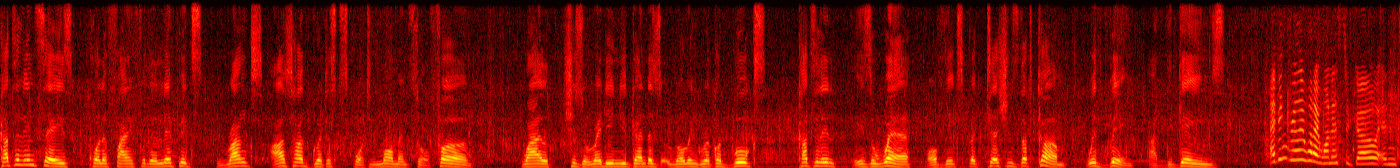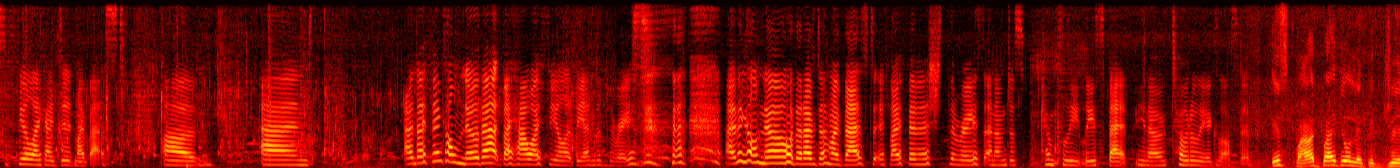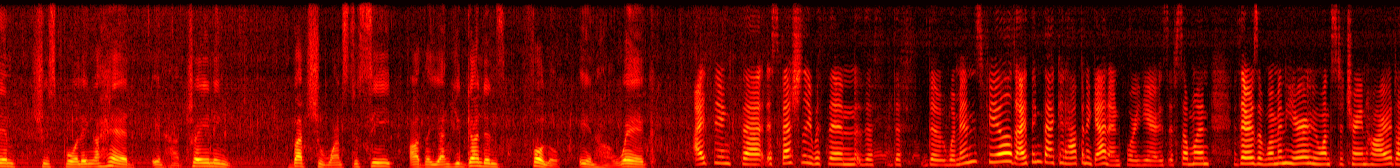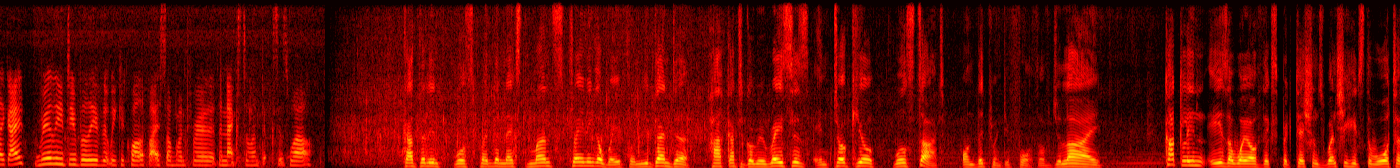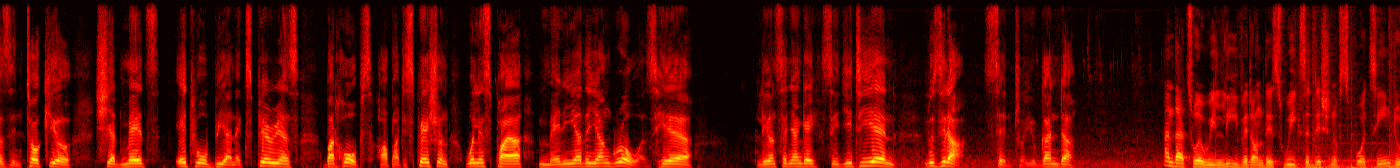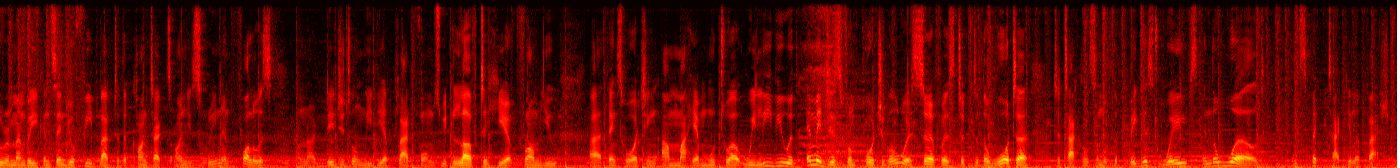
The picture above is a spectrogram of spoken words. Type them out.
Kathleen says qualifying for the Olympics ranks as her greatest sporting moment so far. While she's already in Uganda's rowing record books, Kathleen is aware of the expectations that come with being at the Games. I think really what I want is to go and to feel like I did my best. Um, and and I think I'll know that by how I feel at the end of the race. I think I'll know that I've done my best if I finish the race and I'm just completely spent, you know, totally exhausted. Inspired by the Olympic dream, she's pulling ahead in her training. But she wants to see other young Ugandans follow in her wake. I think that especially within the, the, the, women's field, I think that could happen again in four years. If someone, if there's a woman here who wants to train hard, like I really do believe that we could qualify someone for the next Olympics as well. Kathleen will spend the next months training away from Uganda. Her category races in Tokyo will start on the 24th of July. Kathleen is aware of the expectations when she hits the waters in Tokyo. She admits it will be an experience, but hopes her participation will inspire many other young growers here. Leon Senyange, CGTN, Luzira, Central Uganda. And that's where we leave it on this week's edition of Sports Scene. Do remember you can send your feedback to the contacts on your screen and follow us on our digital media platforms. We'd love to hear from you. Uh, thanks for watching. I'm Mahia Mutua. We leave you with images from Portugal where surfers took to the water to tackle some of the biggest waves in the world in spectacular fashion.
